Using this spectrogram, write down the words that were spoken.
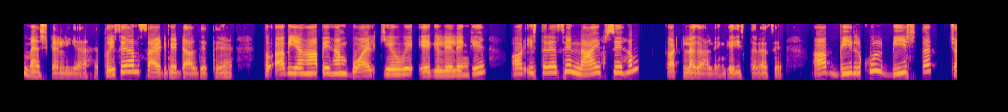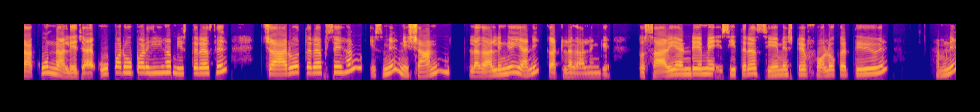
मैश कर लिया है। तो इसे हम साइड में डाल देते हैं। तो अब यहाँ पे हम बॉयल किए हुए एग ले लेंगे और इस तरह से नाइफ से हम कट लगा लेंगे इस तरह से। आप बिल्कुल बीच तक चाकू ना ले जाए। ऊपर ऊपर ही हम इस तरह से चारों तरफ़ से हम इसमें निशान लगा लेंगे, यानी कट लगा लेंगे। तो सारे अंडे में इसी तरह सेम स्टेप फॉलो करते हुए हमने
